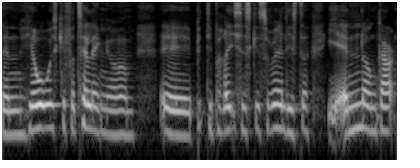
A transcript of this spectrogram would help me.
den heroiske fortælling om øh, de parisiske surrealister. I anden omgang,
